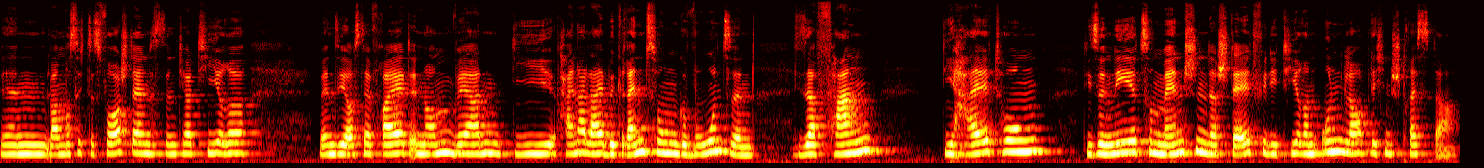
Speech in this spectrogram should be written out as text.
denn man muss sich das vorstellen, das sind ja Tiere, wenn sie aus der Freiheit entnommen werden, die keinerlei Begrenzungen gewohnt sind. Dieser Fang, die Haltung, diese Nähe zum Menschen, das stellt für die Tiere einen unglaublichen Stress dar.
